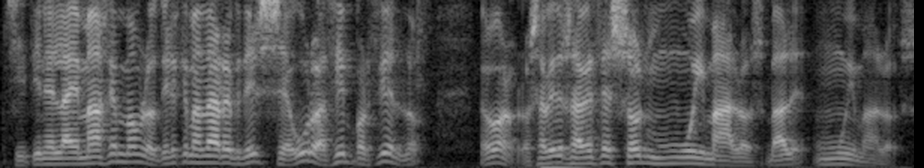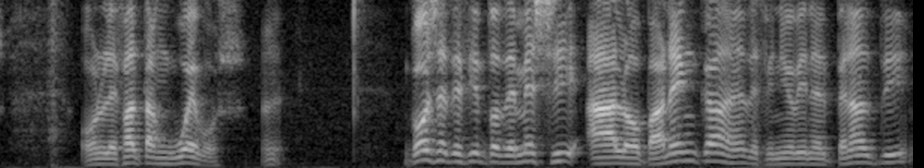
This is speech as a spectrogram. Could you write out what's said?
si tienes la imagen, vamos, lo tienes que mandar a repetir seguro, al 100%, ¿no? Pero bueno, los árbitros a veces son muy malos, ¿vale? Muy malos. O le faltan huevos, ¿eh? Gol 700 de Messi a Lopanenka, eh, definió bien el penalti.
